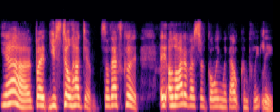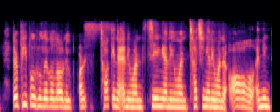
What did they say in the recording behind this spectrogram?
yeah, but you still hugged him. So that's good. A a lot of us are going without completely. There are people who live alone who aren't talking to anyone, seeing anyone, touching anyone at all. I mean,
